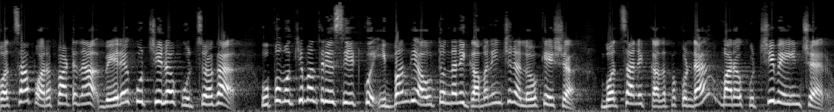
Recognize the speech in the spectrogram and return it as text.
బొత్స పొరపాటున వేరే కుర్చీలో కూర్చోగా ఉప ముఖ్యమంత్రి సీట్కు ఇబ్బంది అవుతుందని గమనించిన లోకేష్ బొత్సాని కదపకుండా మరో కుర్చీ వేయించారు.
